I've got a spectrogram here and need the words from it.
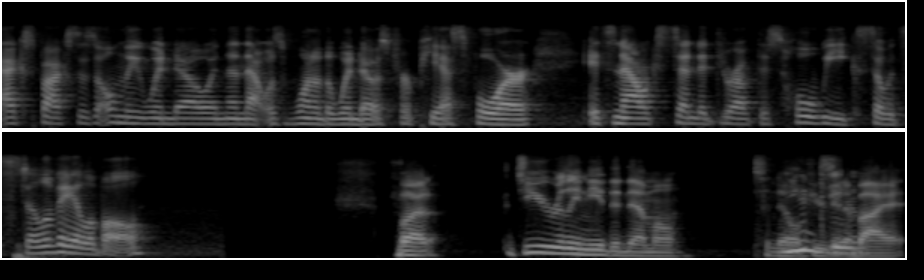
Xbox's only window, and then that was one of the windows for PS4. It's now extended throughout this whole week, so it's still available. But do you really need the demo to know You if you're do. gonna buy it?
